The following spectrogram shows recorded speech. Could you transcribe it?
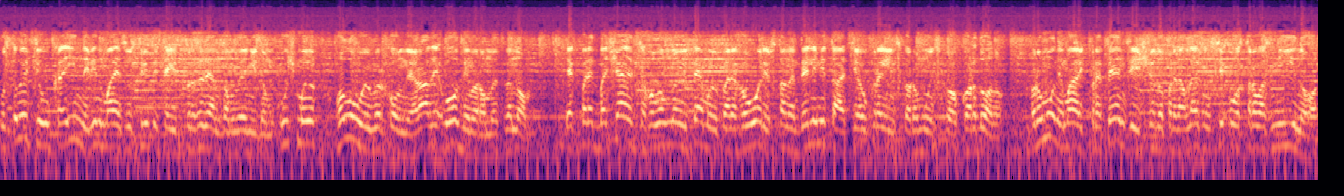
У столиці України він має зустрітися із президентом Леонідом Кучмою, головою Верховної Ради Володимиром Литвином. Як передбачається, головною темою переговорів стане делімітація українсько-румунського кордону. Румуни мають претензії щодо приналежності острова Зміїного,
